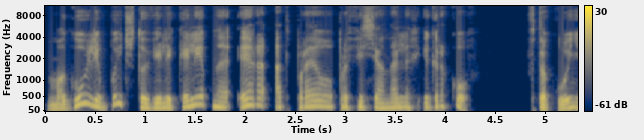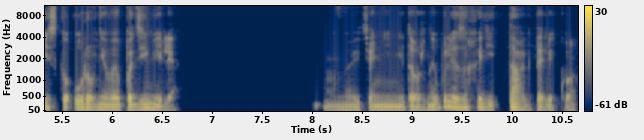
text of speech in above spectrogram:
Могло ли быть, что великолепная эра отправила профессиональных игроков в такое низкоуровневое подземелье? Но ведь они не должны были заходить так далеко,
